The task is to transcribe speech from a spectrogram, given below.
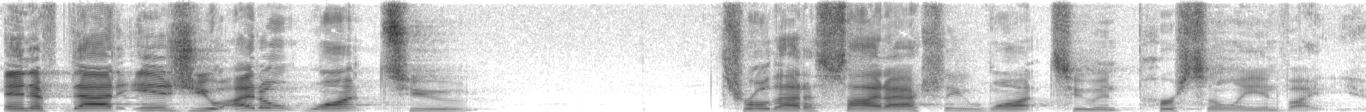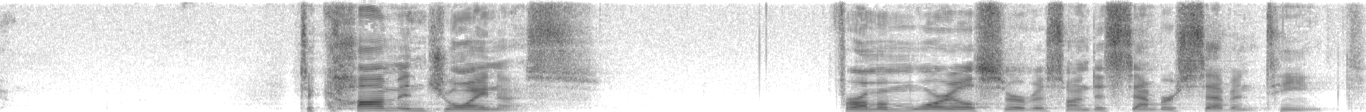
And if that is you, I don't want to throw that aside. I actually want to personally invite you to come and join us for a memorial service on December 17th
